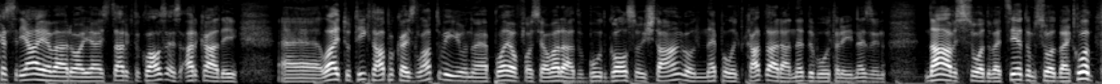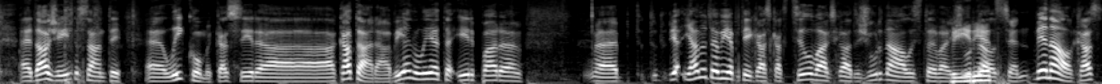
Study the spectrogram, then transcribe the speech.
kas ir jāievēro. Ja es ceru, ka tu klausies ar kādī, uh, lai tu tiktu apakaļ uz Latviju un uh, playoffs jau varētu būt gols vai štāga un nepalikt Katārā, nedabūt arī, nezinu, nāves sodu vai cietumsodu vai ko. Uh, daži interesanti uh, likumi, kas ir uh, Katārā. Viena lieta ir par. Uh, Ja, ja nu tev iepatīkās kāds cilvēks, kāda žurnāliste vai vien- vienalga kas,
